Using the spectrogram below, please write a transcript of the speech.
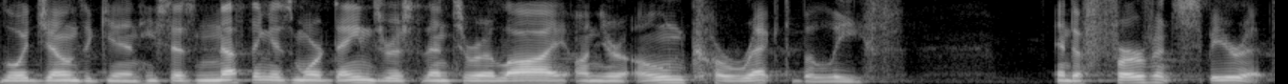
Lloyd Jones again. He says, Nothing is more dangerous than to rely on your own correct belief and a fervent spirit,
